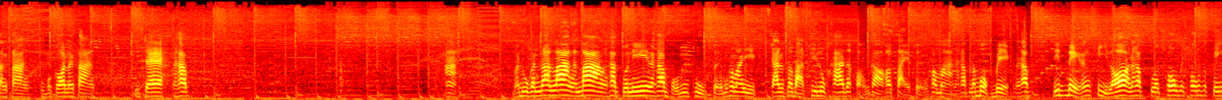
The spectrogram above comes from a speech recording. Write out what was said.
ต่างๆ อุปกรณ์ต่างๆกุญแจนะครับอะมาดูกันด้านล่างกันบ้างนะครับ ตัวนี้นะครับผมถูกเสริมเข้ามาอีกกันสะบัดที่ลูกค้าเจ้าของเก่าเขาใส่เสริมเข้ามานะครับ ระบบเบรกนะครับดิสเบรกทั้ง 4 ล้อนะครับ ตัวโชคเป็นโชคสปริง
